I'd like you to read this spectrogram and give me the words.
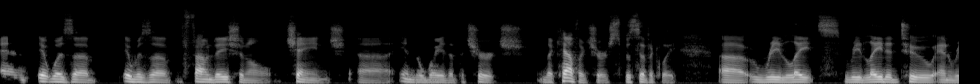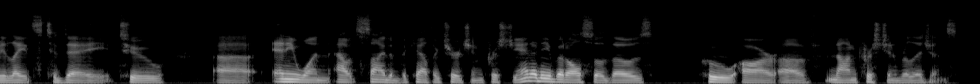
and it was a it was a foundational change uh, in the way that the church, the Catholic Church specifically, uh, relates related to and relates today to uh, anyone outside of the Catholic Church in Christianity, but also those who are of non-Christian religions.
